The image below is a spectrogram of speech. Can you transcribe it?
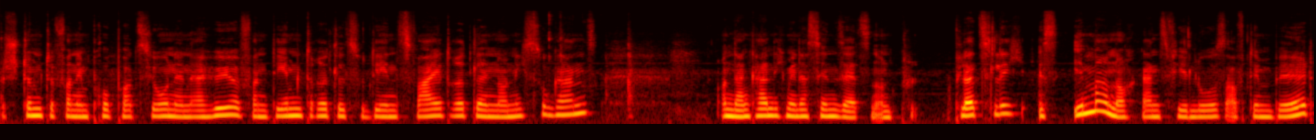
stimmte von den Proportionen in der Höhe von dem Drittel zu den zwei Dritteln noch nicht so ganz. Und dann kann ich mir das hinsetzen. Und pl plötzlich ist immer noch ganz viel los auf dem Bild,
